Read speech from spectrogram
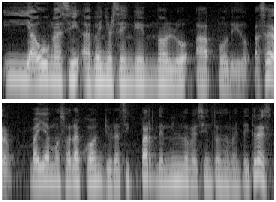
y aún así Avengers Endgame no lo ha podido hacer. Vayamos ahora con Jurassic Park de 1993.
